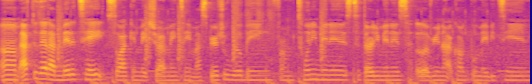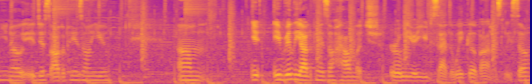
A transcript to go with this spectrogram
Um, after that, I meditate so I can make sure I maintain my spiritual well being from 20 minutes to 30 minutes. Or if you're not comfortable, maybe 10. You know, it just all depends on you. Um, it, it really all depends on how much earlier you decide to wake up, honestly. So,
